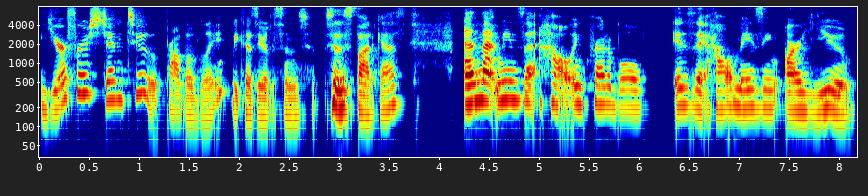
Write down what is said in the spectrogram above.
you're first gen too, probably because you're listening to this podcast. And that means that how incredible is it? How amazing are you?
